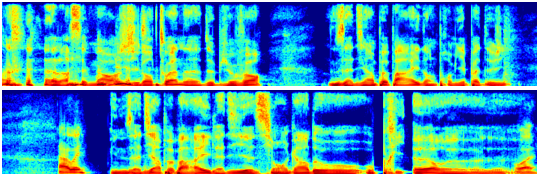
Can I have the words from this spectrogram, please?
Alors, c'est marrant. Gilles Antoine euh, de Biovore nous a dit un peu pareil dans le premier pas de J. Ah ouais? Il nous a dit un peu pareil. Il a dit euh, si on regarde au, au prix heure, euh, Ouais.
